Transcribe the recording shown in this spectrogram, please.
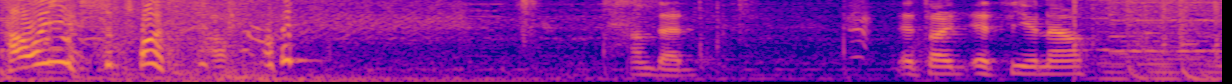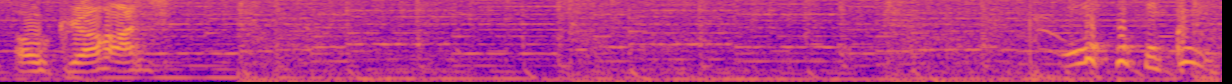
How are you supposed to oh. do it? I'm dead. It's it's you now. Oh gosh. Oh,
